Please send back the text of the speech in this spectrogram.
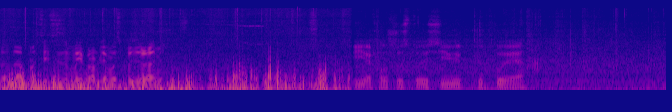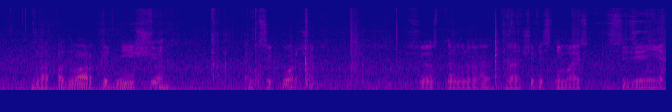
Да-да, простите за мои проблемы с падежами. Ехал шестой Civic купе. На подварку днище, антикорчик, все остальное. Начали снимать сиденье.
